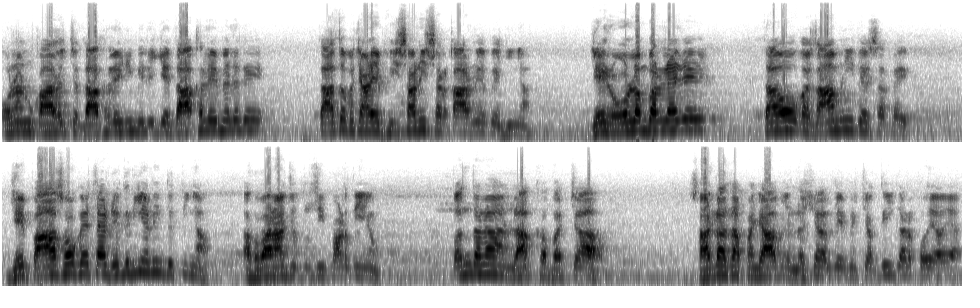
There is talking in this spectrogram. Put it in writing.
ਉਹਨਾਂ ਨੂੰ ਕਾਲਜ 'ਚ ਦਾਖਲੇ ਨਹੀਂ ਮਿਲੀ। ਜੇ ਦਾਖਲੇ ਮਿਲ ਗਏ, ਤਾਂ ਤਾਂ ਵਿਚਾਲੇ ਫੀਸਾਂ ਨਹੀਂ ਸਰਕਾਰ ਨੇ ਭੇਜੀਆਂ। ਜੇ ਰੋਲ ਨੰਬਰ ਲੈ ਜੇ ਤਾਂ ਉਹ ਐਗਜ਼ਾਮ ਨਹੀਂ ਦੇ ਸਕੇ। ਜੇ ਪਾਸ ਹੋ ਗਏ, ਤਾਂ ਡਿਗਰੀਆਂ ਨਹੀਂ ਦਿੱਤੀਆਂ। ਅਖਬਾਰਾਂ 'ਚ ਤੁਸੀਂ ਪੜ੍ਹਦੇ ਹੋ। 15 ਲੱਖ ਬੱਚਾ। ਸਾਡਾ ਤਾਂ ਪੰਜਾਬ 'ਚ ਨਸ਼ਿਆਂ ਦੇ ਵਿੱਚ ਅੱਗੀ ਗਰਕ ਹੋਇਆ ਹੋਇਆ।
